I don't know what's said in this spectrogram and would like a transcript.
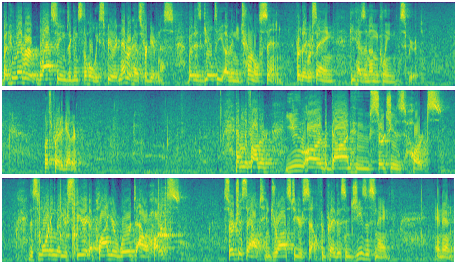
But whoever blasphemes against the Holy Spirit never has forgiveness, but is guilty of an eternal sin. For they were saying, He has an unclean spirit. Let's pray together. Heavenly Father, you are the God who searches hearts. This morning, may your Spirit apply your word to our hearts. Search us out and draw us to yourself. We pray this in Jesus' name. Amen.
